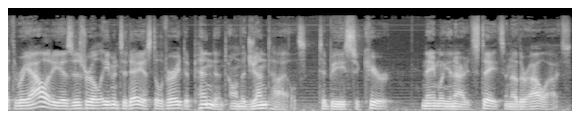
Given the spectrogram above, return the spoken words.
But the reality is, Israel, even today, is still very dependent on the Gentiles to be secure, namely the United States and other allies.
